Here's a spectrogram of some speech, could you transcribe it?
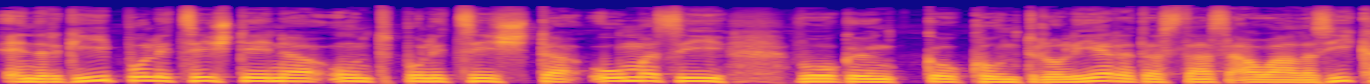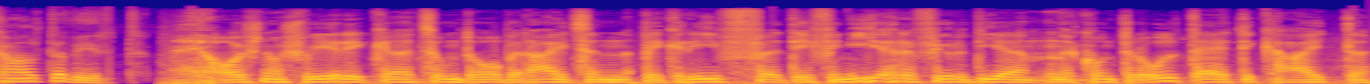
Energiepolizistinnen und Polizisten um sein, die kontrollieren, dass das auch alles eingehalten wird. Ja, ist noch schwierig, äh, um da bereits einen Begriff zu definieren für die äh, Kontrolltätigkeiten.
